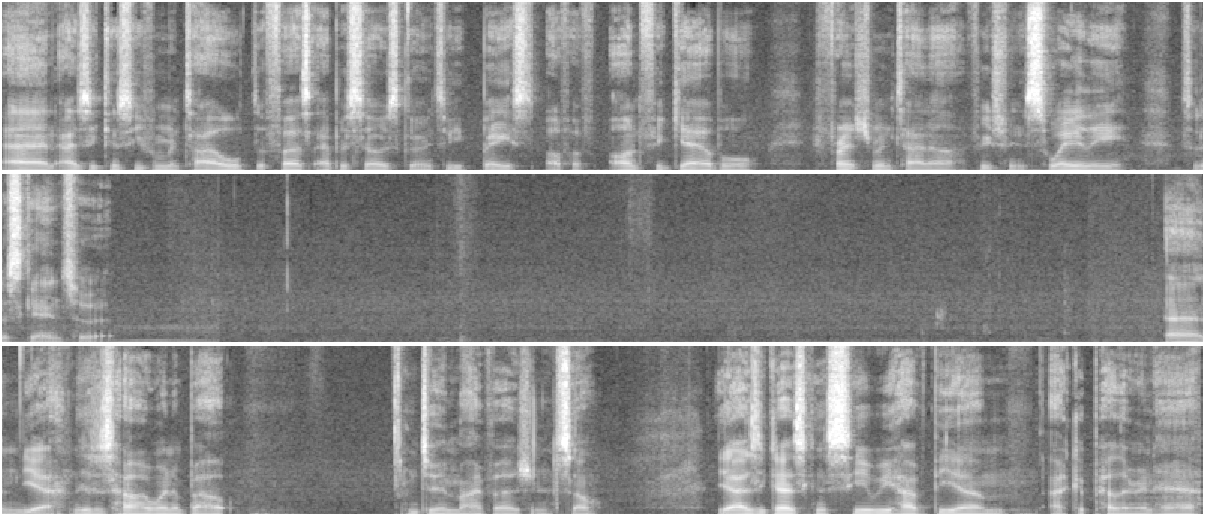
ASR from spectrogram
And as you can see from the title, the first episode is going to be based off of Unforgettable, French Montana featuring Swae Lee. So let's get into it. And yeah this is how I went about doing my version. So yeah as you guys can see we have the um acapella in here.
